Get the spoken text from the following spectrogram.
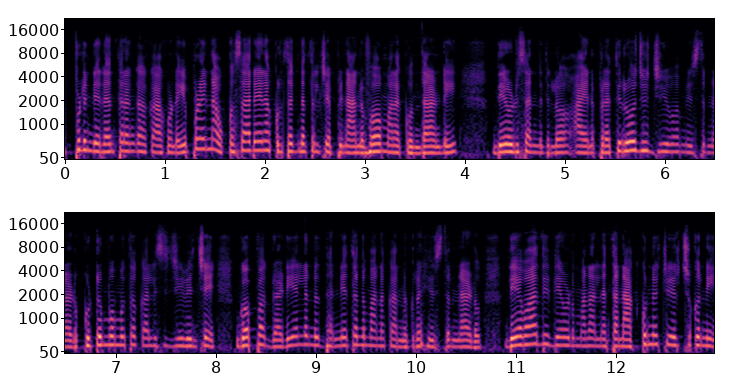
ఎప్పుడు నిరంతరంగా కాకుండా ఎప్పుడైనా ఒక్కసారైనా కృతజ్ఞతలు చెప్పిన అనుభవం మనకు ఉందా అండి? దేవుడి సన్నిధిలో ఆయన ప్రతిరోజు జీవం ఇస్తున్నాడు. కుటుంబముతో కలిసి జీవించే గొప్ప గడియలను ధన్యతను మనకు అనుగ్రహిస్తున్నాడు. దేవాది దేవుడు మనల్ని తన హక్కును చేర్చుకొని పట్టుకుని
